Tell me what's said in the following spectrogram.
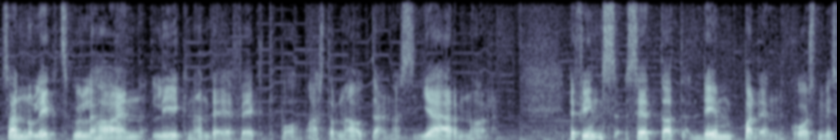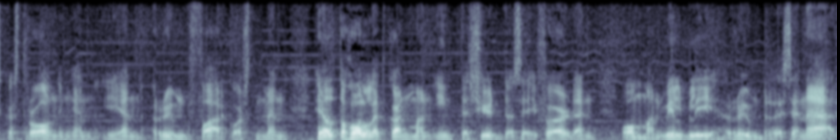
sannolikt skulle ha en liknande effekt på astronauternas hjärnor. Det finns sätt att dämpa den kosmiska strålningen i en rymdfarkost men helt och hållet kan man inte skydda sig för den om man vill bli rymdresenär.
